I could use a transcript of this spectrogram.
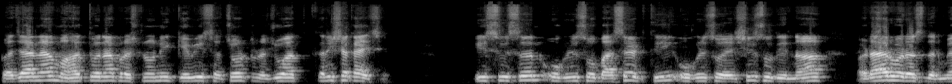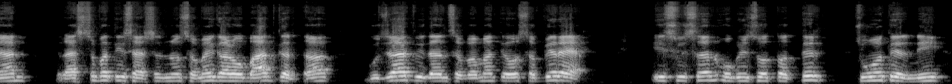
પ્રજાના મહત્વના પ્રશ્નોની કેવી સચોટ રજૂઆત કરી શકાય છે? ઈસવીસન ઓગણીસો બાસઠથી ઓગણીસો એસી સુધીના અઢાર વર્ષ દરમિયાન રાષ્ટ્રપતિ શાસનનો સમયગાળો બાદ કરતા ગુજરાત વિધાનસભામાં તેઓ સભ્ય રહ્યા. ઈસવીસન ઓગણીસો તોતેરની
